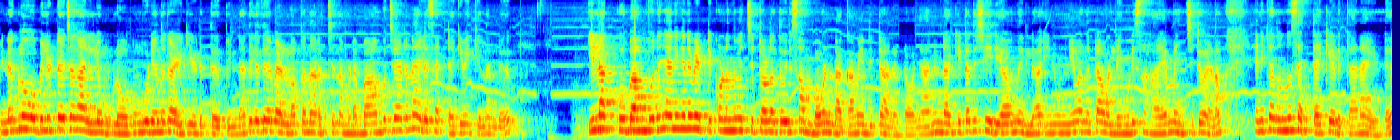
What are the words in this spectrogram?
പിന്നെ ഗ്ലോബിലിട്ട് വെച്ച കല്ലും ഗ്ലോബും കൂടി ഒന്ന് കഴുകിയെടുത്ത്. പിന്നെ അതിൽ ഇതേ വെള്ളമൊക്കെ നിറച്ച് നമ്മുടെ ബാമ്പു ചേട്ടൻ അതിൽ സെറ്റാക്കി വെക്കുന്നുണ്ട്. ഈ ലക്കു ബാമ്പുവിനെ ഞാനിങ്ങനെ വെട്ടിക്കൊണ്ടെന്ന് വെച്ചിട്ടുള്ളത് ഒരു സംഭവം ഉണ്ടാക്കാൻ വേണ്ടിയിട്ടാണ് കേട്ടോ. ഞാൻ ഉണ്ടാക്കിയിട്ട് അത് ശരിയാവുന്നില്ല. ഇനി ഉണ്ണി വന്നിട്ട് അവളുടെയും കൂടി സഹായം വെച്ചിട്ട് വേണം എനിക്കതൊന്ന് സെറ്റാക്കി എടുക്കാനായിട്ട്.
